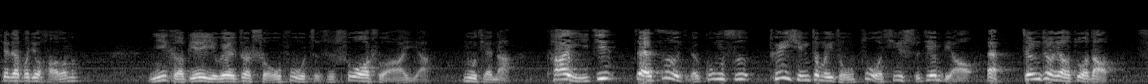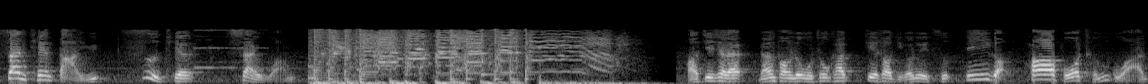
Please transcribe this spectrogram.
现在不就好了吗？你可别以为这首富只是说说而已啊！目前呢，他已经在自己的公司推行这么一种作息时间表，哎，真正要做到三天打鱼四天晒网。好，接下来南方人物周刊介绍几个类词。第一个，哈佛城管，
